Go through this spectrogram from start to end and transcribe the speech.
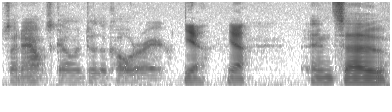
so now it's going to the colder air. yeah. Yeah. And so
